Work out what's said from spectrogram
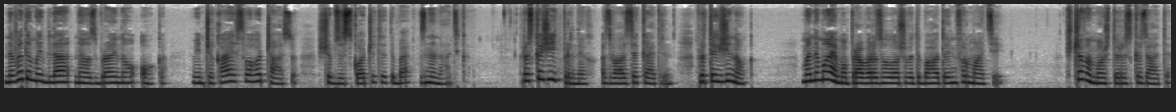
невидимий для неозброєного ока. Він чекає свого часу, щоб заскочити тебе зненацька. Розкажіть про них, озвалася Кетрін, про тих жінок. Ми не маємо права розголошувати багато інформації. Що ви можете розказати?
